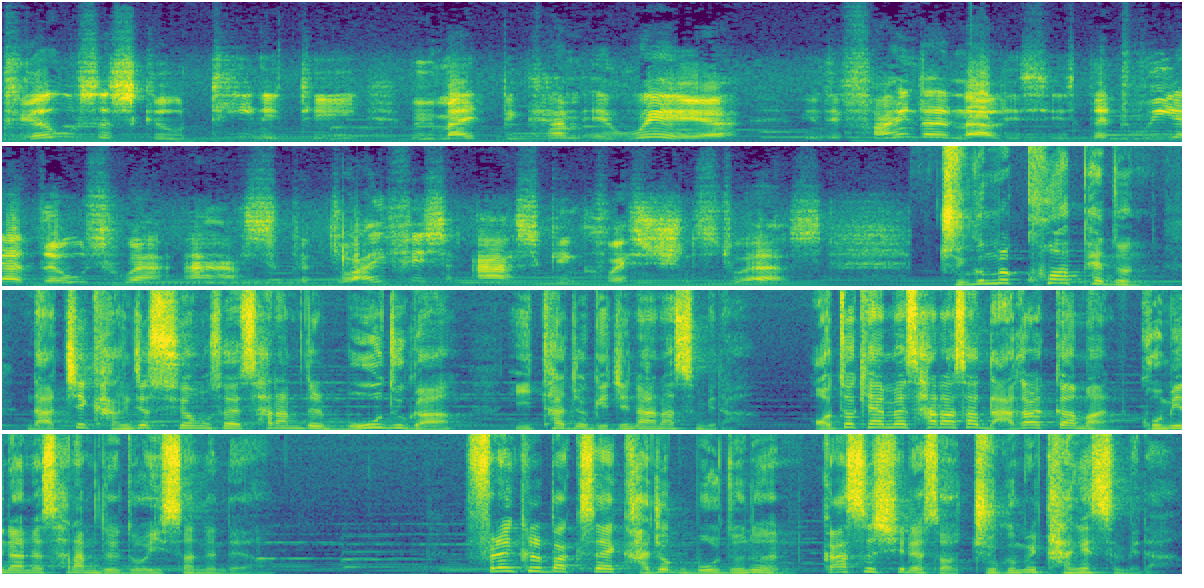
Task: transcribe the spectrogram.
closer scrutiny, we might become aware in the final analysis that we are those who are asked, that life is asking questions to us. 죽음을 코앞에 둔 나치 강제 수용소의 사람들 모두가 이타적이진 않았습니다. 어떻게 하면 살아서 나갈까만 고민하는 사람들도 있었는데요. 프랭클 박사의 가족 모두는 가스실에서 죽음을 당했습니다.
